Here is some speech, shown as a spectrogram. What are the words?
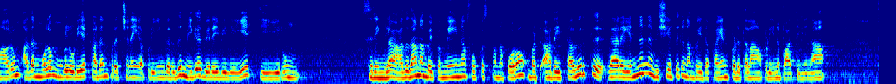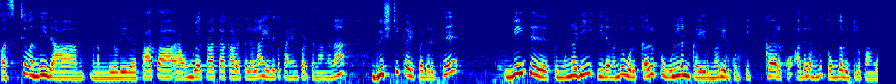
மாறும். அதன் மூலம் உங்களுடைய கடன் பிரச்சனை அப்படிங்கிறது மிக விரைவிலேயே தீரும். சரிங்களா? அதுதான் நம்ம இப்போ மெயினாக ஃபோக்கஸ் பண்ண போகிறோம் பட் அதை தவிர்த்து வேறு என்னென்ன விஷயத்துக்கு நம்ம இதை பயன்படுத்தலாம் அப்படின்னு பார்த்தீங்கன்னா ஃபஸ்ட்டு வந்து இது நம்மளுடைய தாத்தா அவங்க தாத்தா காலத்துலலாம் எதுக்கு பயன்படுத்தினாங்கன்னா திருஷ்டி கழிப்பதற்கு வீட்டுக்கு முன்னாடி இதை வந்து ஒரு கருப்பு உள்ளன் கயிறு மாதிரி இருக்கும். திக்காக இருக்கும். அதில் வந்து தொங்க விட்டுருப்பாங்க.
